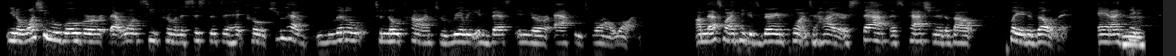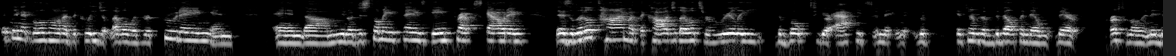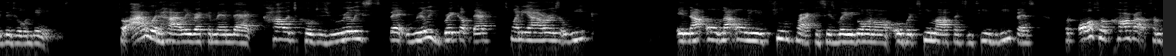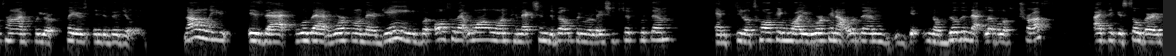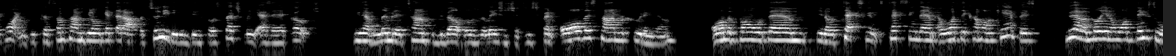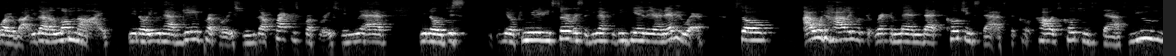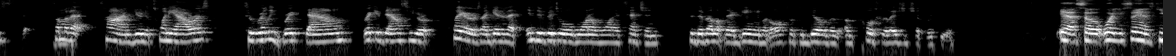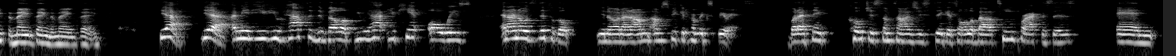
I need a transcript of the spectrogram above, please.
you know, once you move over that one seat from an assistant to head coach, you have little to no time to really invest in your athletes one on one. Um, that's why I think it's very important to hire a staff that's passionate about player development. And I think mm-hmm. everything that goes on at the collegiate level with recruiting and and um, you know just so many things, game prep, scouting. There's a little time at the college level to really devote to your athletes in the, with in terms of developing their their personal and individual games. So I would highly recommend that college coaches really spend really break up that 20 hours a week in not, not only in team practices where you're going on over team offense and team defense, but also carve out some time for your players individually. Not only is that will that work on their game, but also that one-on-one connection, developing relationships with them, and you know, talking while you're working out with them, get, you know, building that level of trust I think is so very important because sometimes you don't get that opportunity to do so, especially as a head coach. You have limited time to develop those relationships. You spend all this time recruiting them, on the phone with them, you know, texting texting them, and once they come on campus, you have a million and one things to worry about. You got alumni, you know, you have game preparation, you got practice preparation, you have, you know, just you know, community service that you have to be here, there, and everywhere. So I would highly recommend that coaching staffs, the co- college coaching staffs, use some of that time during the 20 hours to really break down, break it down so your players are getting that individual one-on-one attention to develop their game, but also to build a, a close relationship with you. Yeah. So what you're saying is keep the main thing the main thing. Yeah, yeah. I mean, you you have to develop. You have you can't always, and I know it's difficult, you know, and I'm I'm speaking from experience, but I think coaches sometimes just think it's all about team practices and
